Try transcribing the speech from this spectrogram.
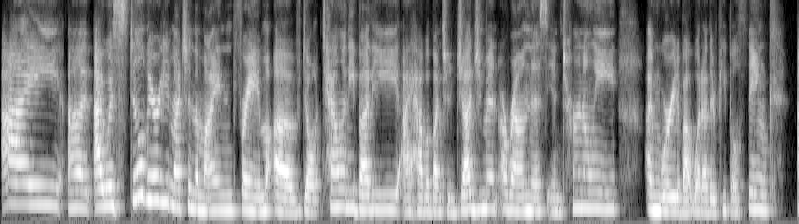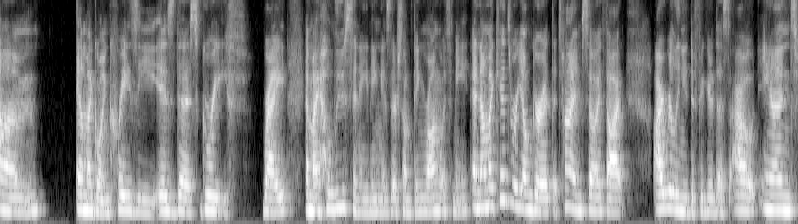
I uh, I was still very much in the mind frame of don't tell anybody. I have a bunch of judgment around this internally. I'm worried about what other people think. Um, am I going crazy? Is this grief? Right? Am I hallucinating? Is there something wrong with me? And now my kids were younger at the time. So I thought, I really need to figure this out. And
